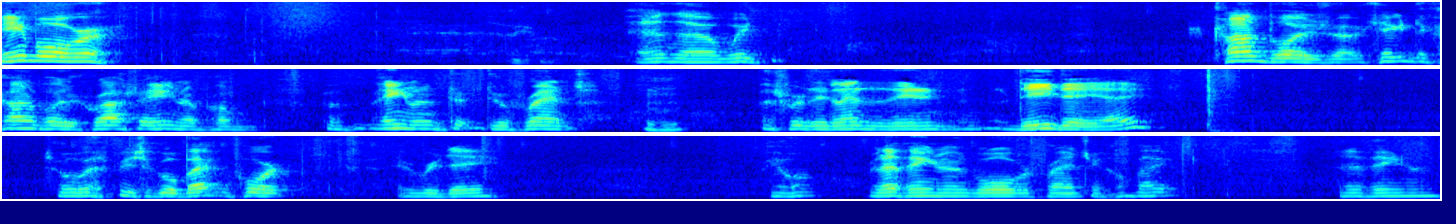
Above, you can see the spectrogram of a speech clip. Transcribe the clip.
came over and uh, we convoys, uh, taking the convoys across England from, from England to, to France. hmm That's where they landed in D-Day, eh? So we used to go back and forth every day. You know, left England, go over to France and come back. Left England,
